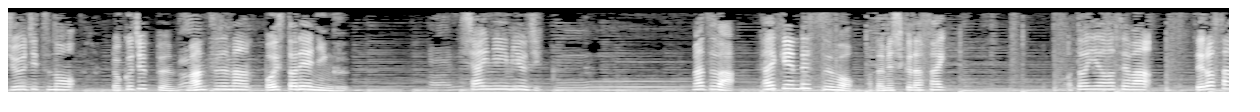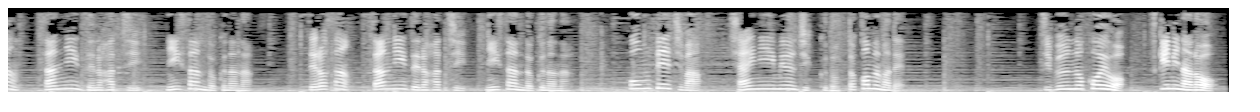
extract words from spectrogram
充実の60分マンツーマンボイストレーニング。シャイニーミュージック。まずは体験レッスンをお試しください。お問い合わせは03-3208-2367 03-3208-2367ホームページは shinymusic.com まで。自分の声を好きになろう。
